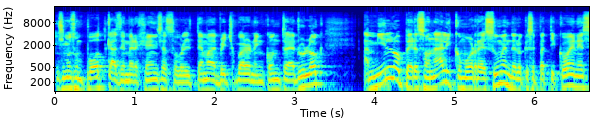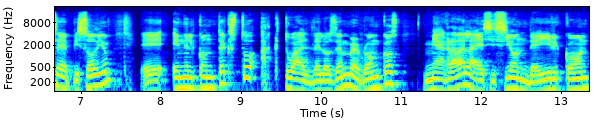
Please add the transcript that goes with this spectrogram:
hicimos un podcast de emergencia sobre el tema de Bridgewater en contra de Drew Locke. A mí en lo personal y como resumen de lo que se platicó en ese episodio, eh, en el contexto actual de los Denver Broncos, me agrada la decisión de ir con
